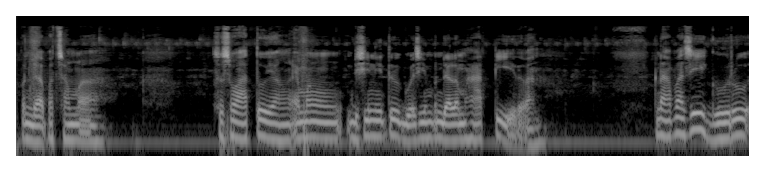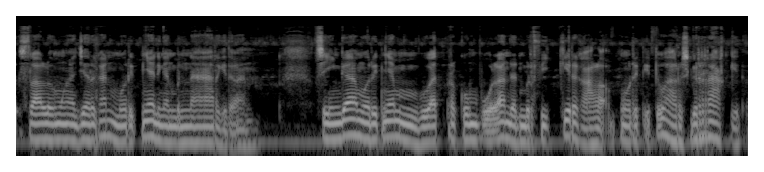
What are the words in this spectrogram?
pendapat sama sesuatu yang emang di sini tuh gue simpen dalam hati gitu kan. Kenapa sih guru selalu mengajarkan muridnya dengan benar gitu kan? Sehingga muridnya membuat perkumpulan dan berpikir kalau murid itu harus gerak gitu.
